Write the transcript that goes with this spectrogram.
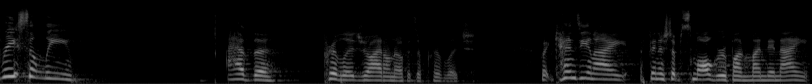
Recently, I have the privilege, or I don't know if it's a privilege, but Kenzie and I finished up small group on Monday night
